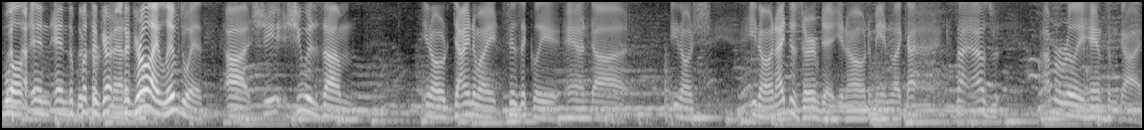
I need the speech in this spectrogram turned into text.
well, and and the, The but the girl the girl. I lived with, uh, she she was um, you know, dynamite physically, and uh, you know, she, you know, and I deserved it. You know what I mean? Like I, cause I, I was, I'm a really handsome guy.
